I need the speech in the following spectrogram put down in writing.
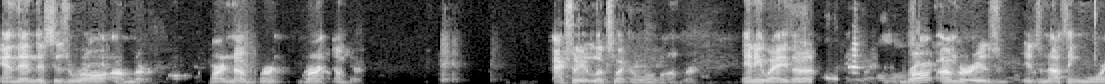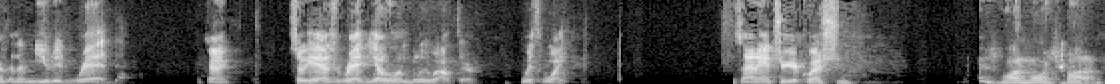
and then this is raw umber, or no, burnt burnt umber. Actually, it looks like a raw umber. Anyway, the raw umber is is nothing more than a muted red. Okay, so he has red, yellow, and blue out there with white. Does that answer your question? There's one more at the bottom.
